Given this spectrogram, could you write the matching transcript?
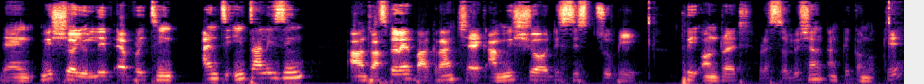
Then make sure you leave everything anti-interlacing and transparent background check and make sure this is to be 300 resolution and click on OK.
